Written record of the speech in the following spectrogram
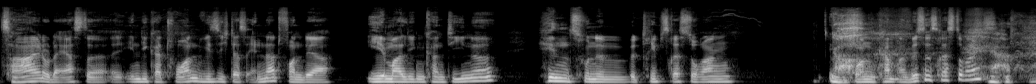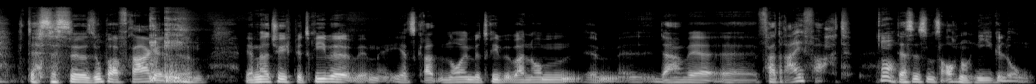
Zahlen oder erste äh, Indikatoren, wie sich das ändert von der ehemaligen Kantine hin zu einem Betriebsrestaurant von Kampmann Business Restaurant? Ja, das ist eine super Frage. Ähm, wir haben natürlich Betriebe, wir haben jetzt gerade einen neuen Betrieb übernommen, ähm, da haben wir äh, verdreifacht. Oh. Das ist uns auch noch nie gelungen.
